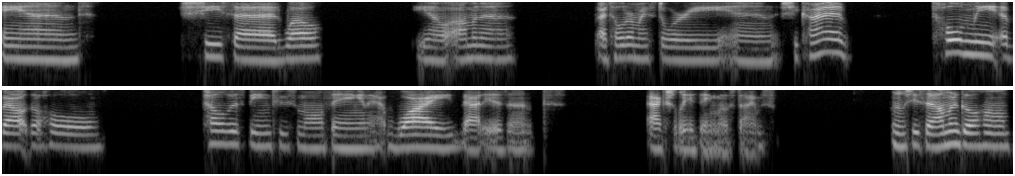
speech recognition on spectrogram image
and she said, Well, you know, I'm gonna, I told her my story and she kind of told me about the whole pelvis being too small thing and why that isn't actually a thing most times. And she said, I'm gonna go home,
